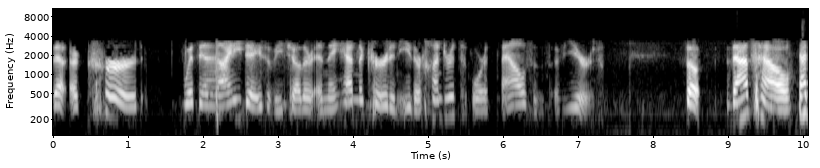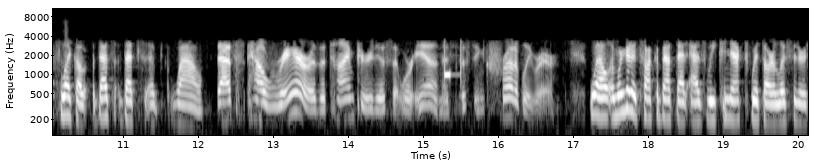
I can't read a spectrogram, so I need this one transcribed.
that occurred within 90 days of each other, and they hadn't occurred in either hundreds or thousands of years. So that's how That's like a that's that's a, wow. that's how rare the time period is that we're in. It's just incredibly rare. Well, and we're going to talk about that as we connect with our listeners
